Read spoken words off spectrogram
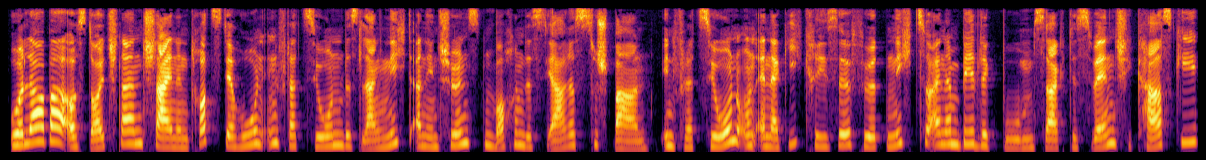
Urlauber aus Deutschland scheinen trotz der hohen Inflation bislang nicht an den schönsten Wochen des Jahres zu sparen. Inflation und Energiekrise führten nicht zu einem Billigboom, sagte Sven Schikarski,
